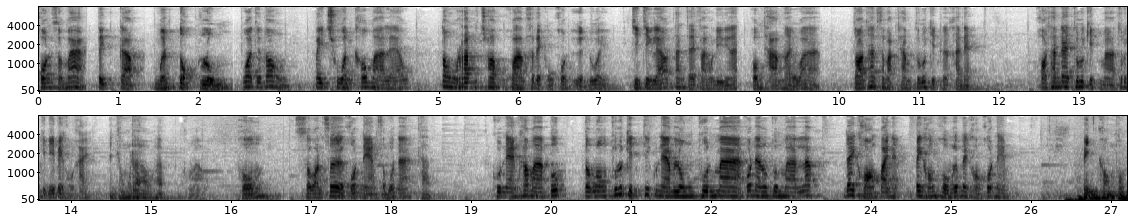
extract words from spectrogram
คนส่วนมากติดกับเหมือนตกหลุม ว่าจะต้องไปชวนเขามาแล้ว ต้องรับผิดชอบความสำเร็จของคนอื่นด้วย จริง ๆ แล้วตั้งใจฟังดีๆนะ ผมถามหน่อยว่า ตอนท่านสมัครทำธุรกิจเครือข่ายเนี่ยพอท่านได้ธุรกิจมาธุรกิจนี้เป็นของใคร เป็นของเราครับของเรา ผมสปอนเซอร์โค้ดแนมสมมตินะครับ คุณแนมเข้ามาปุ๊บตกลงธุรกิจที่คุณแนมลงทุนมาโค้ดแนมลงทุนมาแล้วได้ของไปเนี่ยเป็นของผมหรือเป็นของโค้ดแนม เป็นของผม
